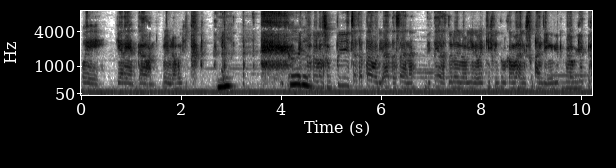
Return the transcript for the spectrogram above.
Weh keren kawan bibi bilang begitu. Itu langsung pica ketawa di atas sana di teras tuh lagi ini wake Kevin tuh kembali anjing ini bilang gitu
